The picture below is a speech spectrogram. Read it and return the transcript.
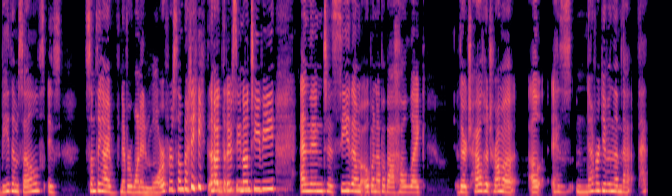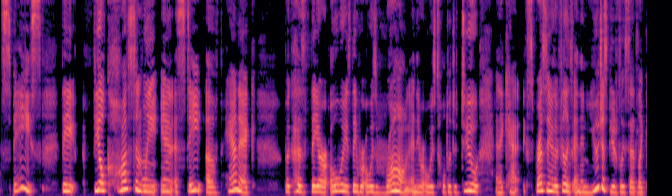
be themselves is something I've never wanted more for somebody that, I've seen on TV. And then to see them open up about how, like, their childhood trauma uh, has never given them that that space. They feel constantly in a state of panic because they are always they were always wrong and they were always told what to do and they can't express any of their feelings. And then you just beautifully said like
